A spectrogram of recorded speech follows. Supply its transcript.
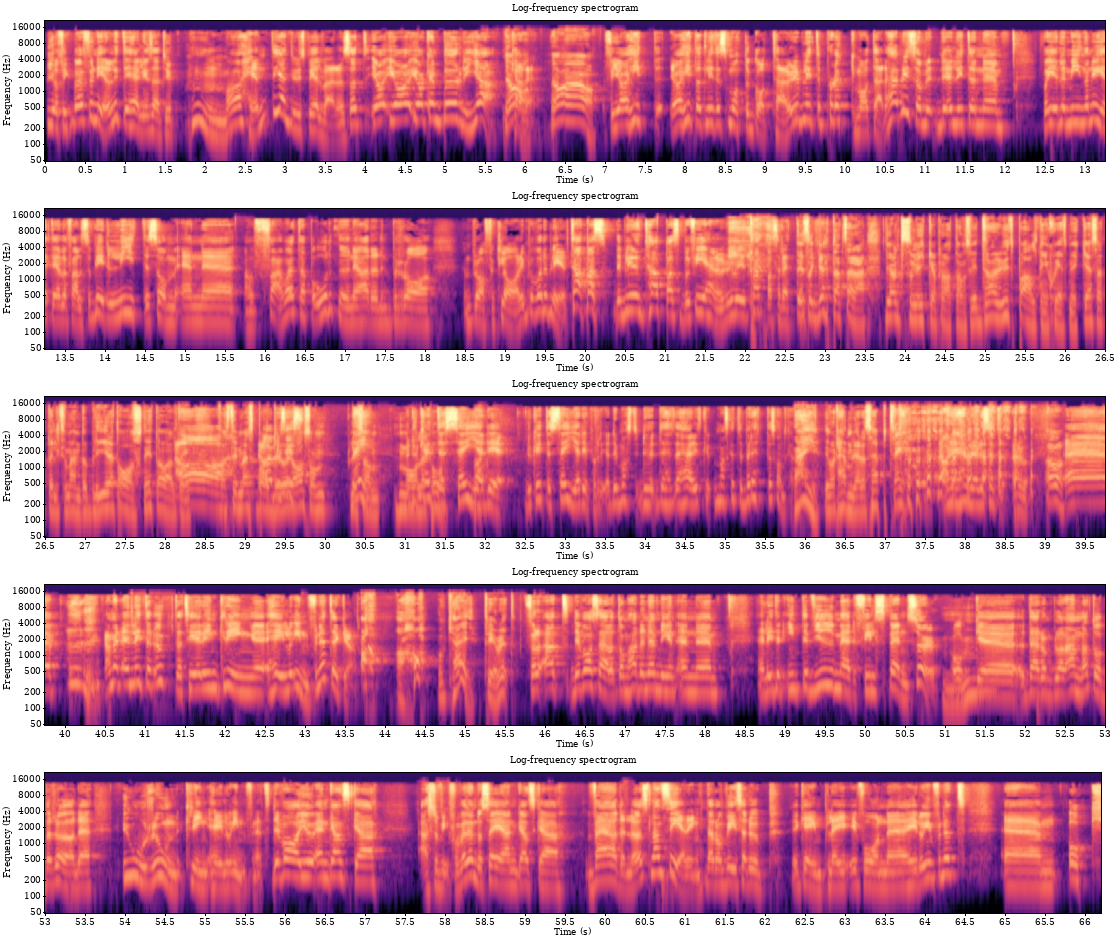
jag fick börja fundera lite i helgen så här typ, hmm, vad har hänt egentligen i spelvärlden? Så att jag, jag, jag kan börja, Ja, Kalle. ja, ja. ja. För jag har, hitt, jag har hittat lite smått och gott här. Det blir lite plöckmat där. Det här blir som en liten... Vad gäller mina nyheter i alla fall så blir det lite som en... Oh, fan vad jag tappade ordet nu när jag hade en bra, en bra förklaring på vad det blir. Tapas! Det blir en tapasbuffé här nu. Det blir Det är tapasrätter. så gött att så här, vi har inte så mycket att prata om så vi drar ut på allting sketmycket så att det liksom ändå blir ett avsnitt av allting. Ja. Fast det är mest bara Ja, du och jag som liksom Nej, men du maler kan på. inte säga Va? det. Du kan inte säga det. På, det, måste, du, det, det här, är- man ska inte berätta sånt. Kanske. Nej, det var ett hemliga recept. Nej, ja, det är hemliga receptet. Ja. Eh, ja, men en liten uppdatering kring eh, Halo Infinite tycker jag. Jaha, okej. Trevligt. För att det var så här att de hade nämligen en, eh, en liten intervju med Phil Spencer. Och eh, där de bland annat då berörde oron kring Halo Infinite. Det var ju en ganska, alltså vi får väl ändå säga en ganska värdelös lansering. Där de visade upp gameplay ifrån eh, Halo Infinite. Ehm, och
